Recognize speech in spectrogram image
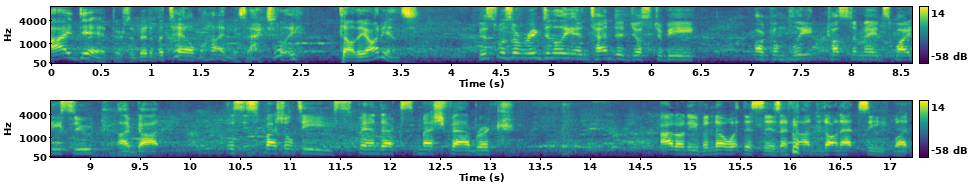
I did. There's a bit of a tale behind this, actually. Tell the audience. This was originally intended just to be a complete custom-made Spidey suit. I've got this is specialty spandex mesh fabric. I don't even know what this is. I found it on Etsy, but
